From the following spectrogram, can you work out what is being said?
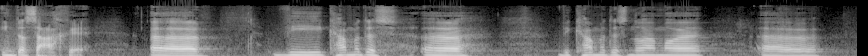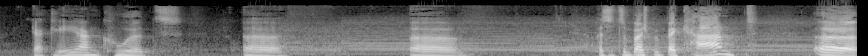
in der Sache. Äh, wie kann man das, äh, wie kann man das noch einmal äh, erklären kurz? Äh, äh, also zum Beispiel bei Kant, äh,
